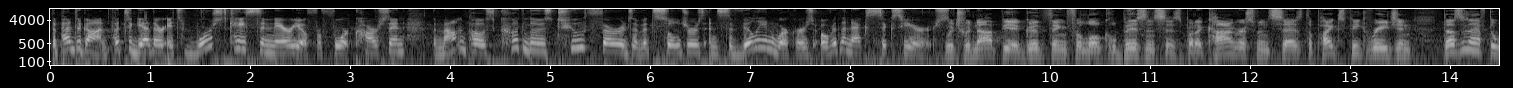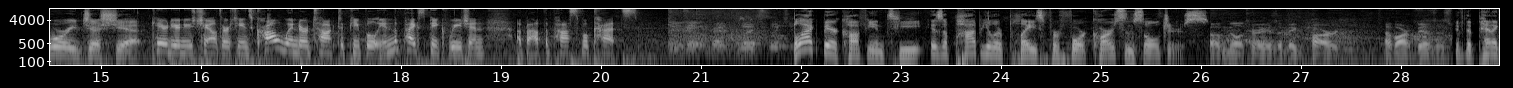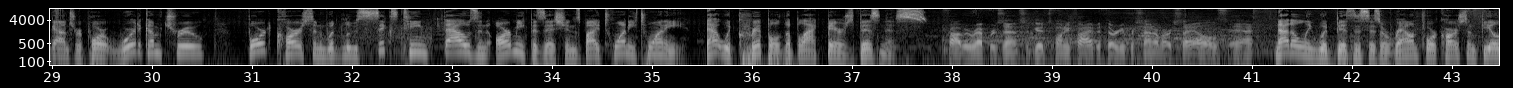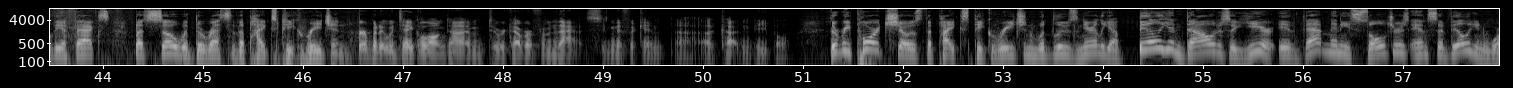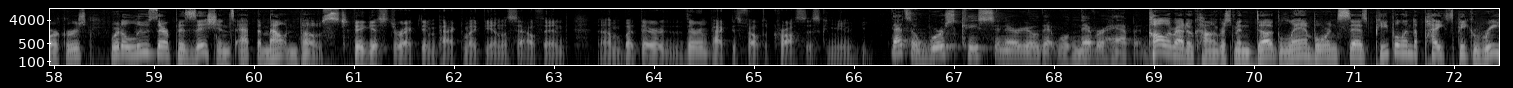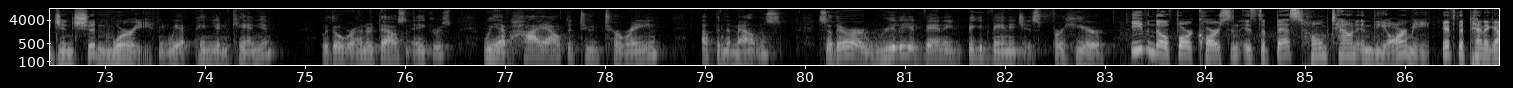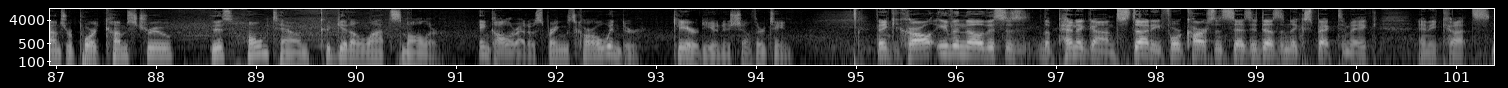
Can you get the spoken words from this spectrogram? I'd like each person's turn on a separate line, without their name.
The Pentagon put together its worst case scenario for Fort Carson. The Mountain Post could lose two thirds of its soldiers and civilian workers over the next six years.
Which would not be a good thing for local businesses. But a congressman says the Pikes Peak region doesn't have to worry just yet.
KRDO News Channel 13's Carl Winder talked to people in the Pikes Peak region about the possible cuts.
Black Bear Coffee and Tea is a popular place for Fort Carson soldiers.
So the military is a big part of our business.
If the Pentagon's report were to come true, Fort Carson would lose 16,000 Army positions by 2020. That would cripple the Black Bear's business.
Probably represents a good 25 to 30 percent of our sales. And
Not only would businesses around Fort Carson feel the effects, but so would the rest of the Pikes Peak region.
Sure, but it would take a long time to recover from that significant uh, a cut in people.
The report shows the Pikes Peak region would lose nearly a billion dollars a year if that many soldiers and civilian workers were to lose their positions at the Mountain Post.
Biggest direct impact might be on the south end, um, but their their impact is felt across this community.
That's a worst case scenario that will never happen.
Colorado Congressman Doug Lamborn says people in the Pikes Peak region shouldn't worry.
We have Piñon Canyon with over 100,000 acres. We have high altitude terrain up in the mountains. So there are really advantage, big advantages for here.
Even though Fort Carson is the best hometown in the Army, if the Pentagon's report comes true, this hometown could get a lot smaller. In Colorado Springs, Carl Winder, KRDO News Channel 13.
Thank you, Carl. Even though this is the Pentagon study, Fort Carson says it doesn't expect to make any cuts.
